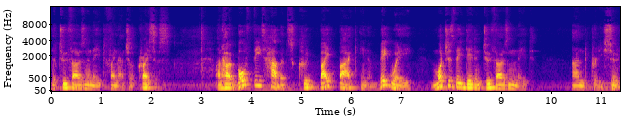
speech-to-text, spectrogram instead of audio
the 2008 financial crisis, and how both these habits could bite back in a big way, much as they did in 2008 and pretty soon,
